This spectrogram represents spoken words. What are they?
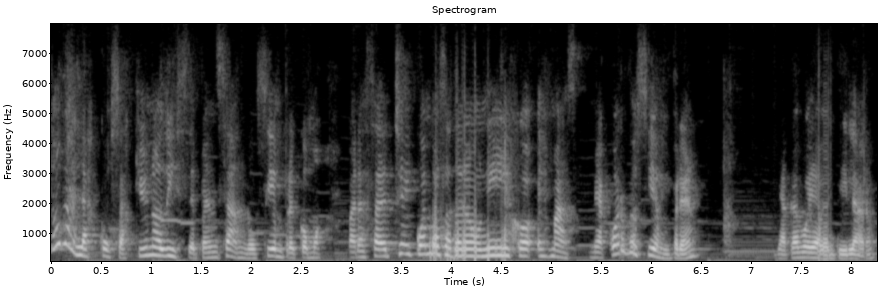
todas las cosas que uno dice pensando siempre como para saber, che, ¿cuándo vas a tener un hijo? Es más, me acuerdo siempre, y acá voy a ventilar,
